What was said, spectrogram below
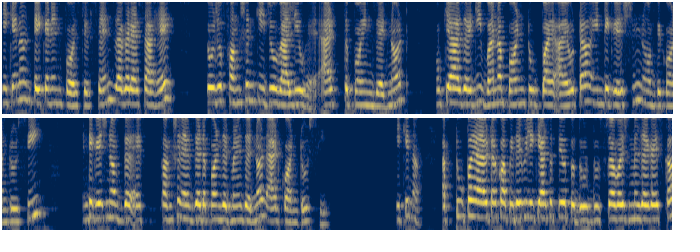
ठीक है ना? टेकन इन पॉजिटिव सेंस अगर ऐसा है तो जो फ़ंक्शन की जो वैल्यू है at the point Z not वो क्या आ जाएगी? One upon two pi iota integration of the contour C integration of the function F Z upon Z minus Z not at contour C ठीक है ना? अब टू पाई आयोटा को आप इधर भी लेके आ सकते हो तो दू, दूसरा वर्जन मिल जाएगा इसका।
